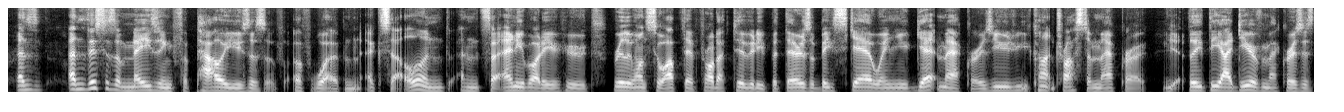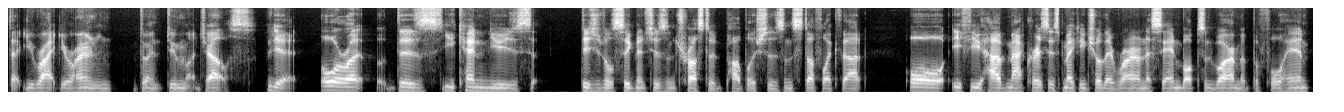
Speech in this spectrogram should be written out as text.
And this is and, this is amazing for power users of, of Word and Excel and, and for anybody who really wants to up their productivity. But there is a big scare when you get macros. You you can't trust a macro. Yeah. The the idea of macros is that you write your own and don't do much else. Yeah. Or uh, there's you can use digital signatures and trusted publishers and stuff like that. Or if you have macros, just making sure they run on a sandbox environment beforehand.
